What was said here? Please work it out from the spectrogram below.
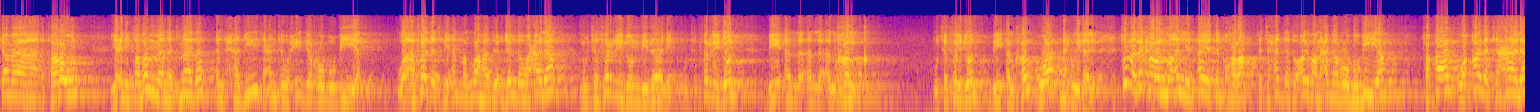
كما ترون يعني تضمنت ماذا؟ الحديث عن توحيد الربوبية. وأفادت بأن الله جل وعلا متفرد بذلك متفرد بالخلق متفرد بالخلق ونحو ذلك. ثم ذكر المؤلف آية أخرى تتحدث أيضا عن الربوبية فقال وقال تعالى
